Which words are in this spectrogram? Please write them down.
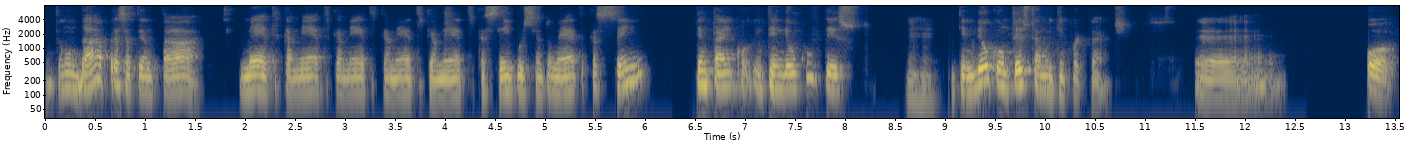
Então, não dá para se atentar métrica, métrica, métrica, métrica, métrica, 100% métrica, sem tentar entender o contexto. Uhum. Entender o contexto é muito importante. É... Pô,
